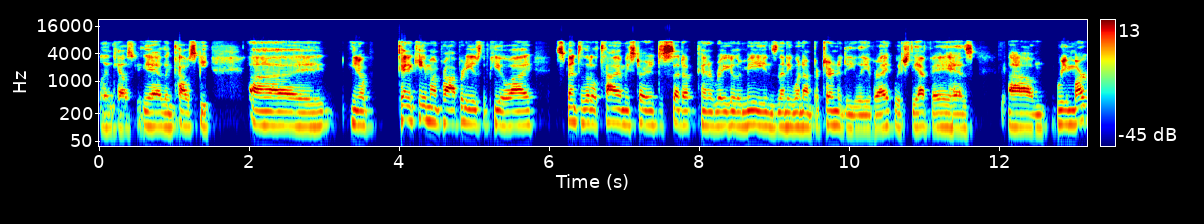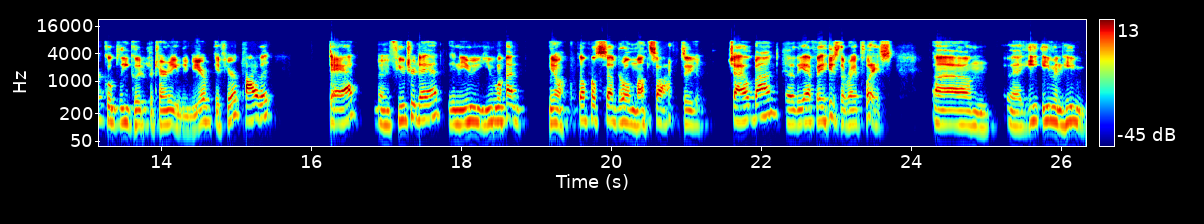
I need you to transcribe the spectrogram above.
Lankowski. Yeah, Linkowski. Uh, you know, kind of came on property as the POI. Spent a little time. We started to set up kind of regular meetings. And then he went on paternity leave, right? Which the FAA has um, remarkably good paternity leave. You're, if you're a pilot, dad, future dad, and you you want you know a couple several months off to child bond, uh, the FAA is the right place. Um, uh, he even he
